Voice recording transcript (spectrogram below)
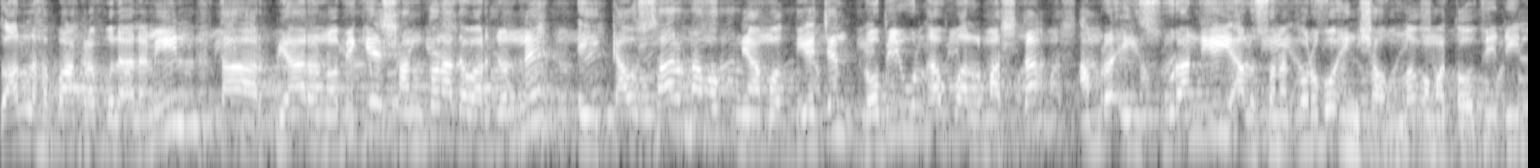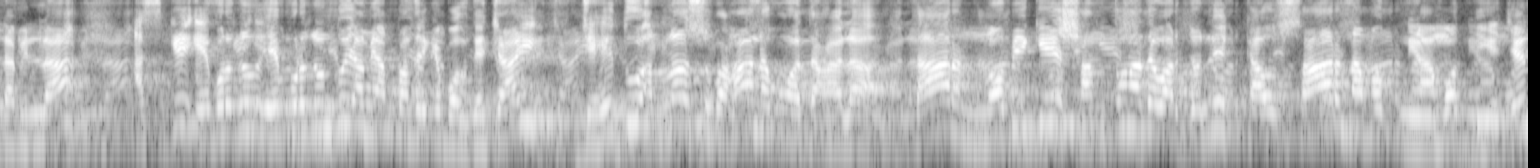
তো আল্লাহ পাক রাব্বুল আলামিন তার পেয়ারা নবীকে সান্ত্বনা দেওয়ার জন্য এই কাউসার নামক নিয়ামত দিয়েছেন রবিউল আউয়াল মাসটা। আমরা এই সুরা নিয়েই আলোচনা করব ইনশাআল্লাহ ওমা তৌফিক ইল্লা বিল্লাহ। আজকে এ পর্যন্ত এ পর্যন্তই আমি আপনাদেরকে বলতে চাই, যেহেতু আল্লাহ সুবহানাহু ওয়া তার নবীকে সান্ত্বনা দেওয়ার জন্য কাউসার নামক নিয়ামত দিয়েছেন,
